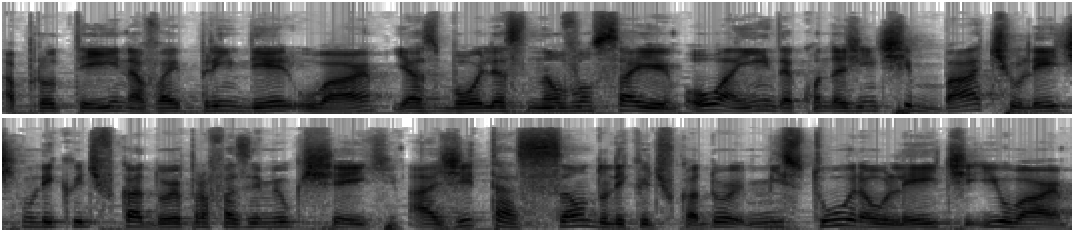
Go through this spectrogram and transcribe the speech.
A proteína vai prender o ar e as bolhas não vão sair. Ou ainda quando a gente bate o leite em um liquidificador para fazer milkshake. A agitação do liquidificador mistura o leite e o ar,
